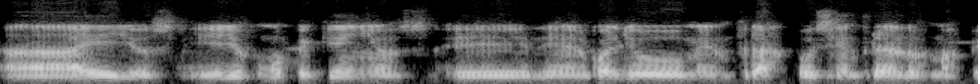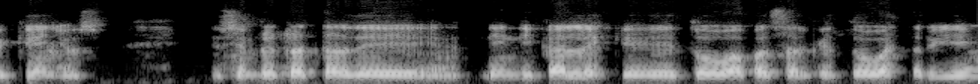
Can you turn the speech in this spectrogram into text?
a ellos y ellos como pequeños, eh, en el cual yo me enfrasco siempre a los más pequeños, y siempre tratar de, de indicarles que todo va a pasar, que todo va a estar bien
